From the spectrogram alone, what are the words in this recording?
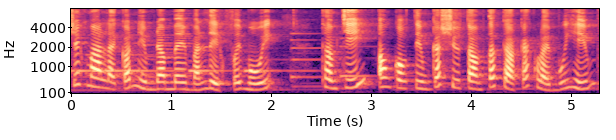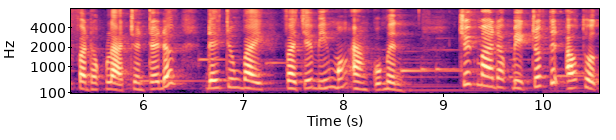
Jack Ma lại có niềm đam mê mãnh liệt với muối. Thậm chí, ông còn tìm cách sưu tầm tất cả các loại muối hiếm và độc lạ trên trái đất để trưng bày và chế biến món ăn của mình. Jack Ma đặc biệt rất thích ảo thuật,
